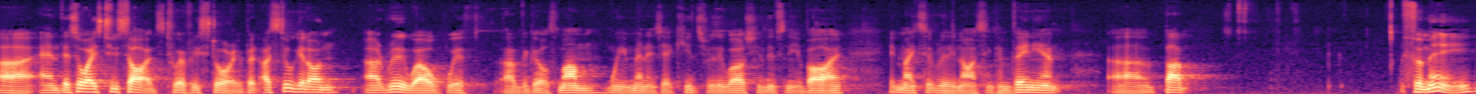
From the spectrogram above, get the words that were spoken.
uh, and there's always two sides to every story, but I still get on uh, really well with uh, the girl's mum. We manage our kids really well. She lives nearby. It makes it really nice and convenient. Uh, but for me,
